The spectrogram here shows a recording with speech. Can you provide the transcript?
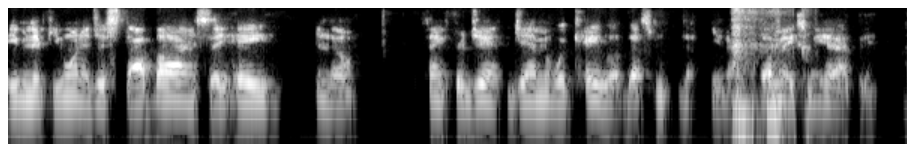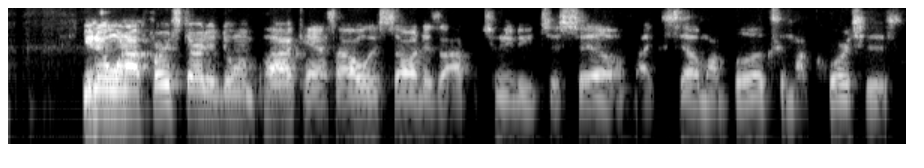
even if you want to just stop by and say, hey, you know, thanks for jam- jamming with Caleb. That's you know that makes me happy. You know, when I first started doing podcasts, I always saw it as an opportunity to sell, like sell my books and my courses.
